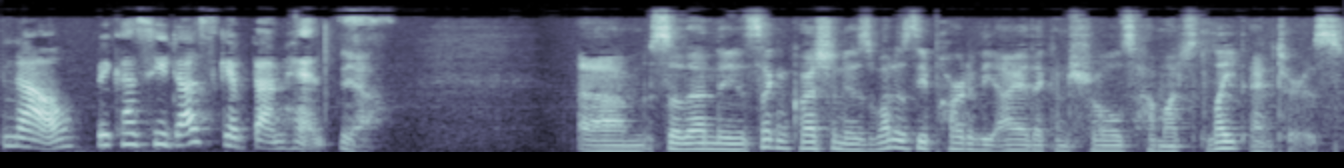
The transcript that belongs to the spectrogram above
No, because he does give them hints. Yeah. Um, so then the second question is, what is the part of the eye that controls how much light enters?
